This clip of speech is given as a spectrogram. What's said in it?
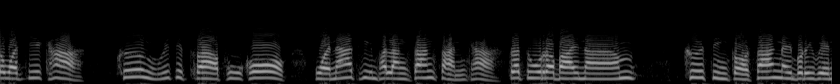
สวัสดีค่ะ พึ่งวิจิตราภูโคก หัวหน้าทีมพลังสร้างสรรค์ค่ะ ประตูระบายน้ำคือสิ่งก่อสร้างในบริเวณ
